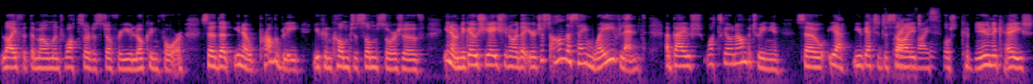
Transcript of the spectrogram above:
life at the moment? What sort of stuff are you looking for? So that, you know, probably you can come to some sort of, you know, negotiation or that you're just on the same wavelength about what's going on between you. So yeah, you get to decide but communicate.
